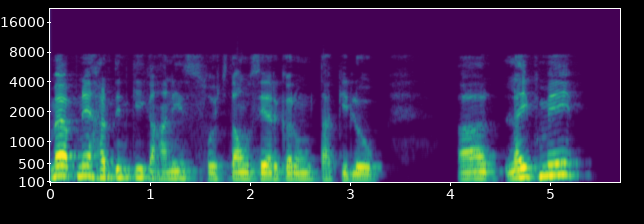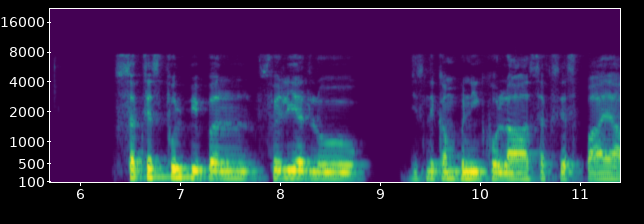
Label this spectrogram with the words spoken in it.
मैं अपने हर दिन की कहानी सोचता हूँ शेयर करूँ, ताकि लोग लाइफ में सक्सेसफुल पीपल फेलियर लोग, जिसने कंपनी खोला सक्सेस पाया,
